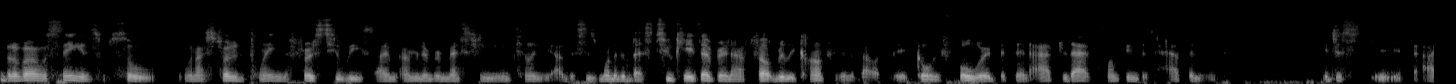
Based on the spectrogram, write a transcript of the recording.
But what I was saying is, so when I started playing the first two weeks, I, I remember messaging you and telling you how this is one of the best 2Ks ever, and I felt really confident about it going forward. But then after that, something just happened. And it just, it, I,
